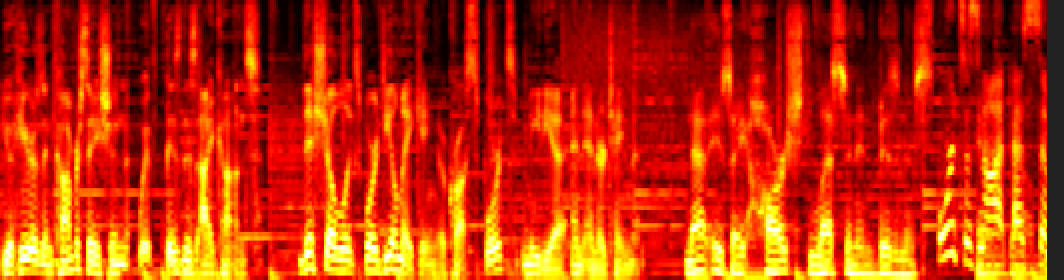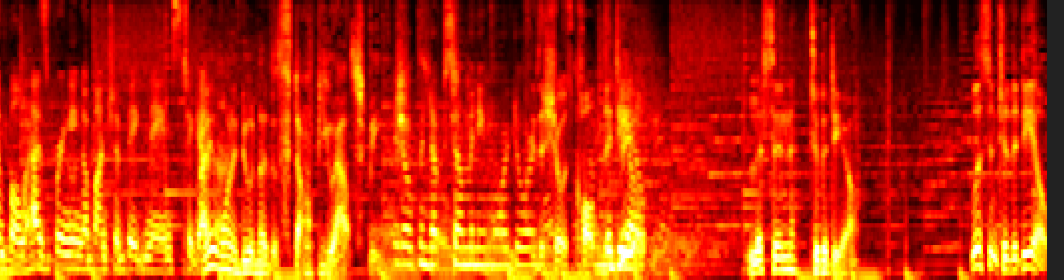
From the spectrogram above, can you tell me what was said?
you'll hear us in conversation with business icons. This show will explore deal making across sports, media, and entertainment. And that is a harsh lesson in business. Sports is not as uh, simple as bringing a bunch of big names together. I didn't want to do another stomp you out speech. It opened up so many more doors. The show is called The, The Deal. Listen to The Deal. Listen to The Deal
